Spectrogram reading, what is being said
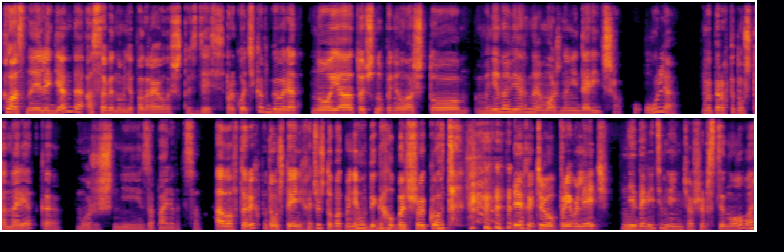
Классная легенда, особенно мне понравилось, что здесь про котиков говорят, но я точно поняла, что мне, наверное, можно не дарить шапку Уля, во-первых, потому что она редкая, можешь не запариваться. А во-вторых, потому что я не хочу, чтобы от меня убегал большой кот. Я хочу его привлечь. Не дарите мне ничего шерстяного,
